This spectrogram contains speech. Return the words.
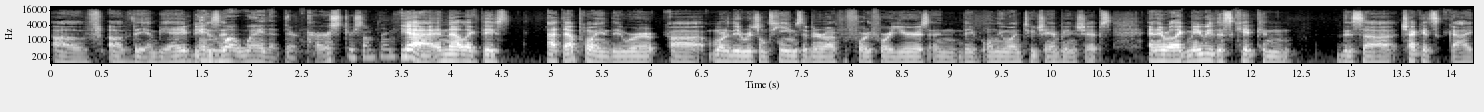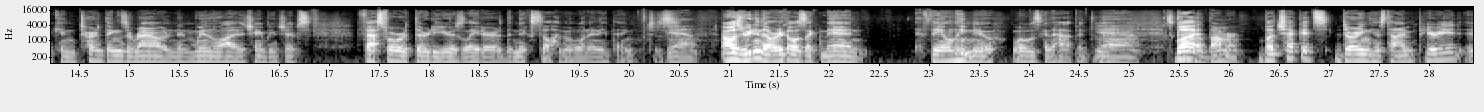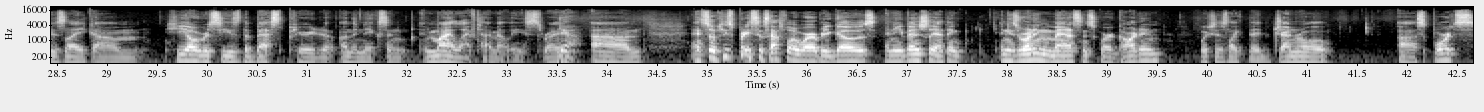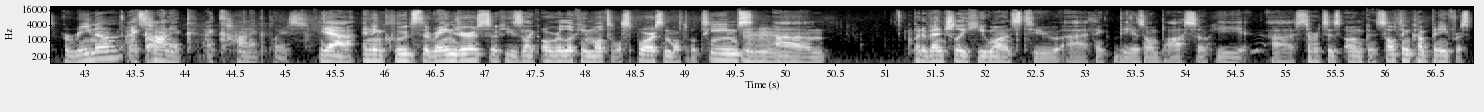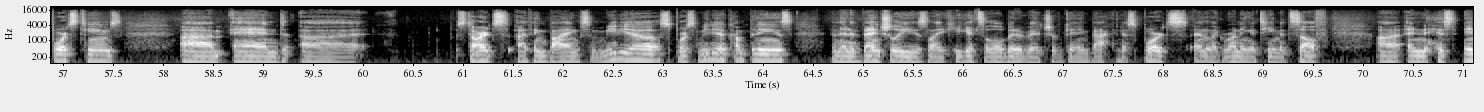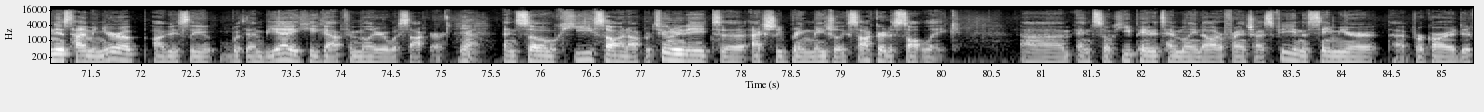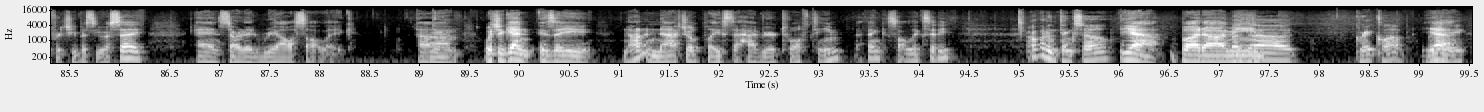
of of the NBA In because it- what way that they're cursed or something? yeah and that like they at that point they were uh, one of the original teams they've been around for 44 years and they've only won two championships and they were like maybe this kid can this uh Checketts guy can turn things around and win a lot of the championships fast forward 30 years later the Knicks still haven't won anything which is Yeah. I was reading the article. I was like, man, if they only knew what was going to happen to them. Yeah. It's But- kind of a bummer. But Checketts during his time period is like um, he oversees the best period on the Knicks in, in my lifetime, at least, right? Yeah. Um, and so he's pretty successful wherever he goes. And eventually, I think, and he's running Madison Square Garden, which is like the general uh, sports arena. itself. Iconic, iconic place. Yeah, and includes the Rangers, so he's like overlooking multiple sports and multiple teams. Um, but eventually, he wants to, uh, I think, be his own boss. So he uh, starts his own consulting company for sports teams, um, and uh, starts, I think, buying some media, sports media companies. And then eventually, he's like, he gets a little bit of itch of getting back into sports and like running a team itself. Uh, and his in his time in Europe, obviously with NBA, he got familiar with soccer. Yeah. And so he saw an opportunity to actually bring Major League Soccer to Salt Lake. Um, and so he paid a $10 million franchise fee in the same year that Vergara did for Chivas USA and started Real Salt Lake. Um, Yeah. Which again is a not a natural place to have your 12th team, I think, Salt Lake City. I wouldn't think so. Yeah, but uh, I But mean, uh, great club. Yeah. really.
